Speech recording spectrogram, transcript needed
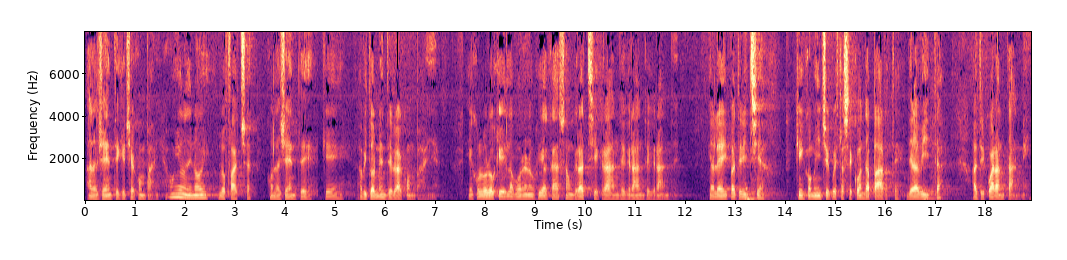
alla gente che ci accompagna. Ognuno di noi lo faccia con la gente che abitualmente lo accompagna e a coloro che lavorano qui a casa un grazie grande, grande, grande. E a lei Patrizia che incomincia questa seconda parte della vita, altri 40 anni.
